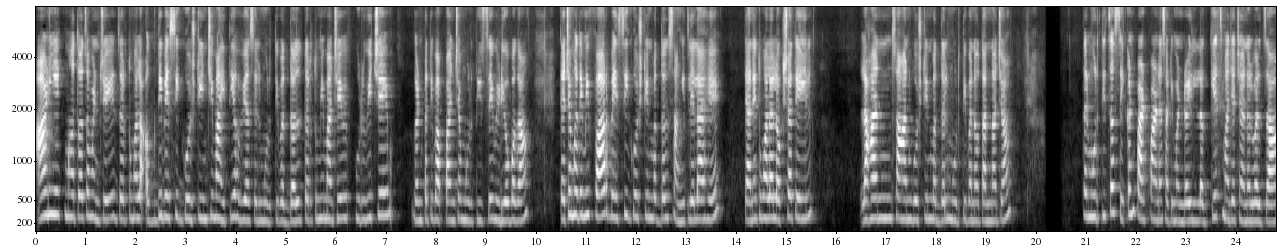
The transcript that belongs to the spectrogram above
आणि एक महत्त्वाचं म्हणजे जर तुम्हाला अगदी बेसिक गोष्टींची माहिती हवी असेल मूर्तीबद्दल तर तुम्ही माझे पूर्वीचे गणपती बाप्पांच्या मूर्तीचे व्हिडिओ बघा. त्याच्यामध्ये मी फार बेसिक गोष्टींबद्दल सांगितलेलं आहे. त्याने तुम्हाला लक्षात येईल लहान सहान गोष्टींबद्दल मूर्ती बनवतानाच्या. तर मूर्तीचा सेकंड पार्ट पाहण्यासाठी मंडळी लगेच माझ्या चॅनलवर जा.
